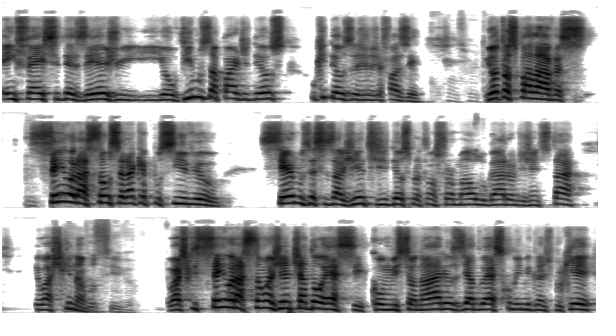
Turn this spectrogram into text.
em fé esse desejo e, e ouvimos da parte de Deus o que Deus deseja fazer. Em outras palavras, sem oração, será que é possível sermos esses agentes de Deus para transformar o lugar onde a gente está? Eu acho que não. Impossível. Eu acho que sem oração a gente adoece como missionários e adoece como imigrante, porque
